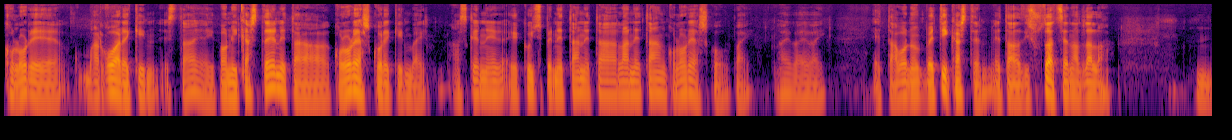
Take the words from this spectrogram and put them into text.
kolore margoarekin, ez da, e, baun ikasten eta kolore askorekin, bai. Azken e- ekoizpenetan eta lanetan kolore asko, bai, bai, bai, bai. Eta, bueno, beti ikasten, eta disfrutatzen aldala. Mm.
